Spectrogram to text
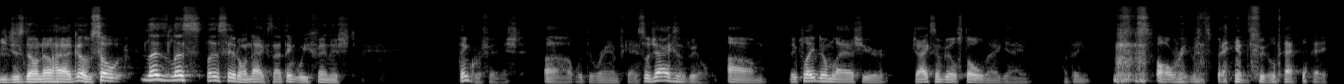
You just don't know how it goes. So let's let's let's hit on that because I think we finished. I think we're finished uh, with the Rams game. So Jacksonville, um, they played them last year. Jacksonville stole that game. I think all Ravens fans feel that way.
